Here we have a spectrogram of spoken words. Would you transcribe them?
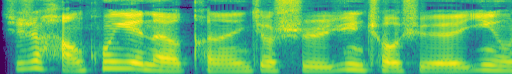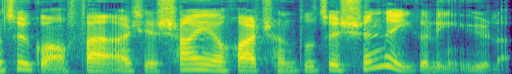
其实航空业呢，可能就是运筹学应用最广泛，而且商业化程度最深的一个领域了。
